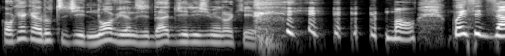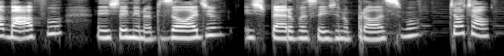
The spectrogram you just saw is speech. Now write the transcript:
Qualquer garoto de 9 anos de idade dirige melhor que ele. Bom, com esse desabafo, a gente termina o episódio. Espero vocês no próximo. Tchau, tchau.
